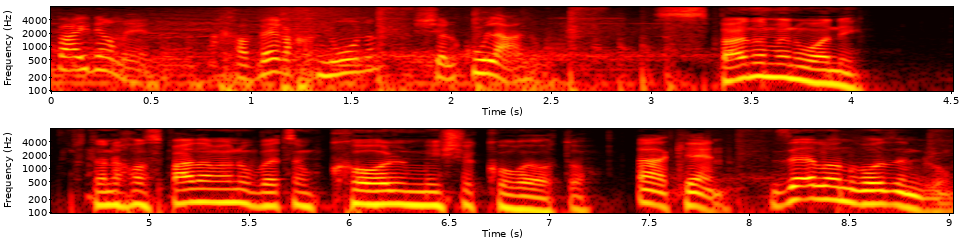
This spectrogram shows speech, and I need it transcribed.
ספיידרמן, החבר החנון של כולנו. ספיידרמן הוא אני. יותר נכון, ספיידרמן הוא בעצם כל מי שקורא אותו. אה, כן, זה אלון רוזנבלום,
